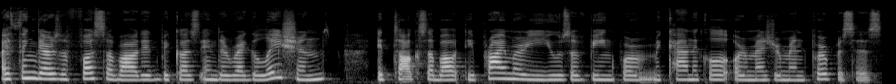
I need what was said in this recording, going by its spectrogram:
I think there's a fuss about it because in the regulations, it talks about the primary use of being for mechanical or measurement purposes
